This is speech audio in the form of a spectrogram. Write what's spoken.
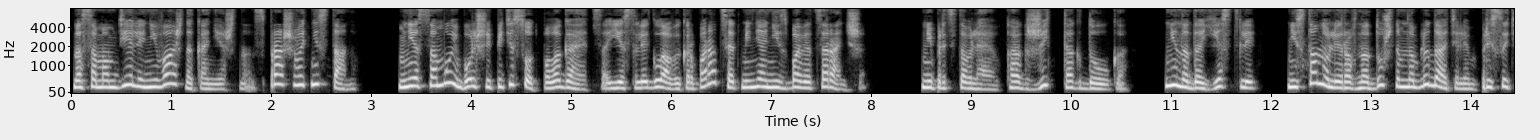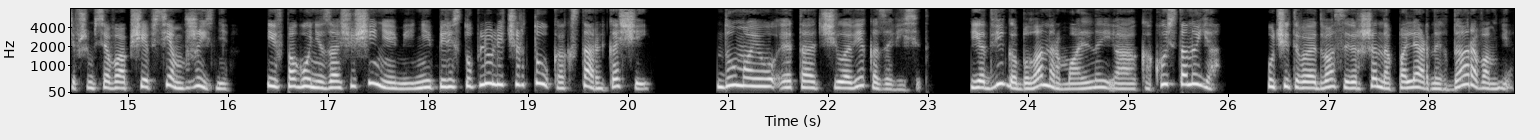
На самом деле, неважно, конечно, спрашивать не стану. Мне самой больше 500 полагается, если главы корпорации от меня не избавятся раньше. Не представляю, как жить так долго. Не надоест ли, не стану ли равнодушным наблюдателем, присытившимся вообще всем в жизни, и в погоне за ощущениями не переступлю ли черту, как старый Кощей? Думаю, это от человека зависит. Ядвига была нормальной, а какой стану я? Учитывая два совершенно полярных дара во мне,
